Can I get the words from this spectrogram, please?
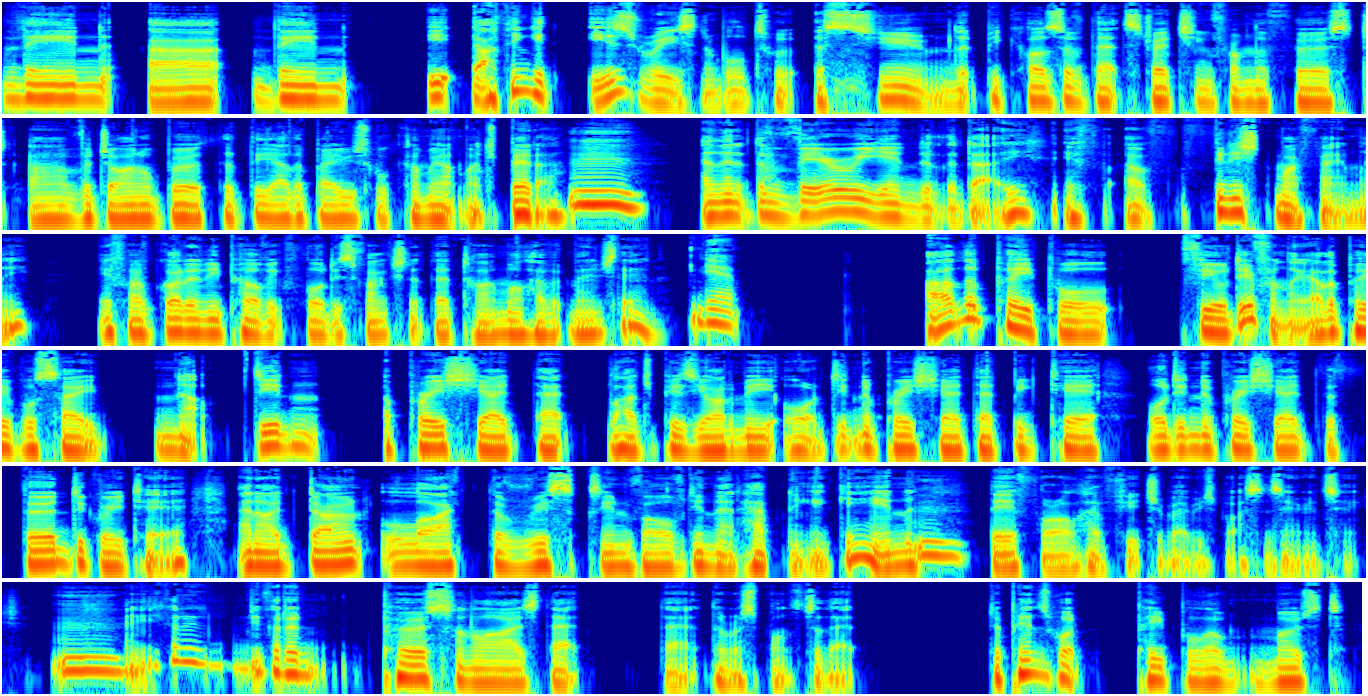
then, uh, then it, I think it is reasonable to assume that because of that stretching from the first uh, vaginal birth, that the other babies will come out much better. Mm. And then at the very end of the day, if I've finished my family if I've got any pelvic floor dysfunction at that time, I'll have it managed then. Yeah. Other people feel differently. Other people say, no, didn't appreciate that large episiotomy or didn't appreciate that big tear or didn't appreciate the third degree tear and I don't like the risks involved in that happening again. Mm. Therefore, I'll have future babies by cesarean section. Mm. And you got to you got to personalize that that the response to that depends what people are most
